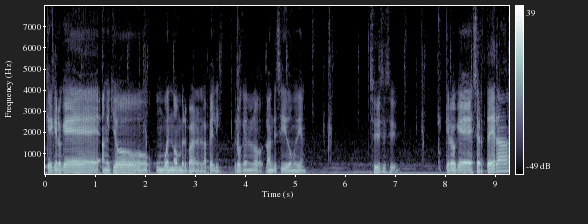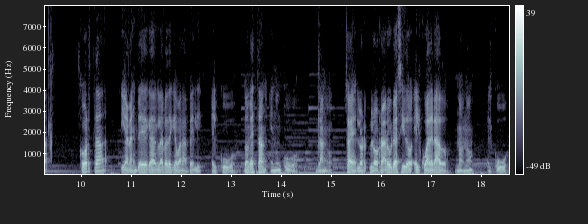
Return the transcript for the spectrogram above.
Que creo que han hecho un buen nombre para la peli. Creo que lo, lo han decidido muy bien. Sí, sí, sí. Creo que es certera, corta y a la gente le queda claro de qué va la peli. El cubo. ¿Dónde están? En un cubo. Plan, ¿sabes? Lo, lo raro hubiera sido el cuadrado. No, no, el cubo.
